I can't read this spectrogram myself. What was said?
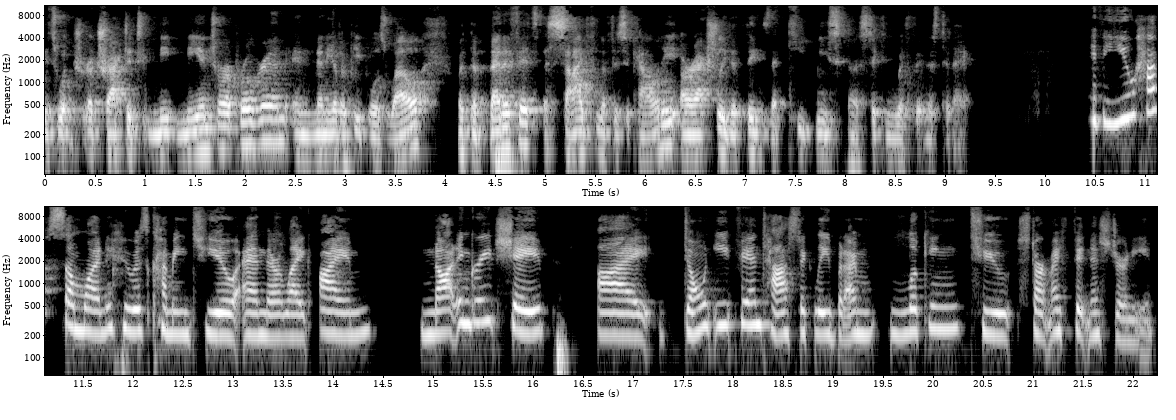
it's what attracts attracted to meet me into our program and many other people as well. But the benefits, aside from the physicality, are actually the things that keep me uh, sticking with fitness today. If you have someone who is coming to you and they're like, I'm not in great shape, I don't eat fantastically, but I'm looking to start my fitness journey.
